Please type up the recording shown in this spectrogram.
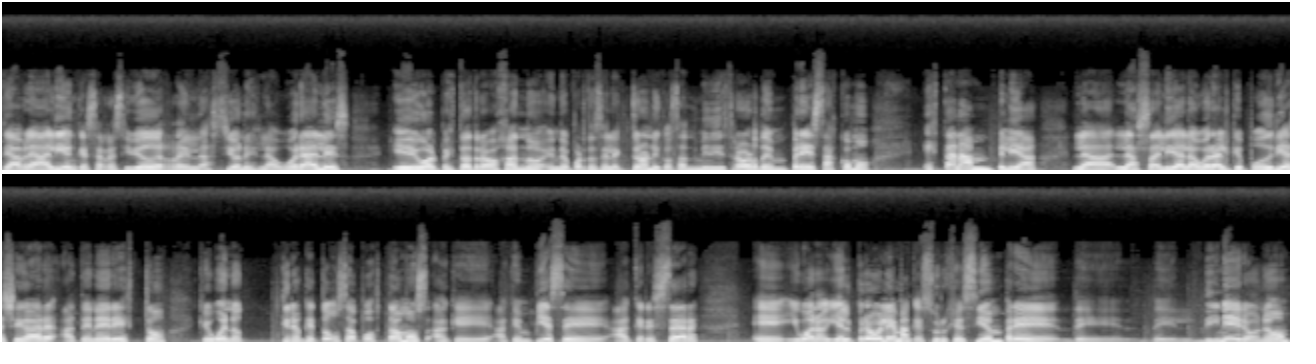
te habla alguien que se recibió de relaciones laborales y de golpe está trabajando en deportes electrónicos, administrador de empresas, como es tan amplia la, la salida laboral que podría llegar a tener esto, que bueno, creo que todos apostamos a que, a que empiece a crecer. Eh, y bueno, y el problema que surge siempre de- del dinero, ¿no?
